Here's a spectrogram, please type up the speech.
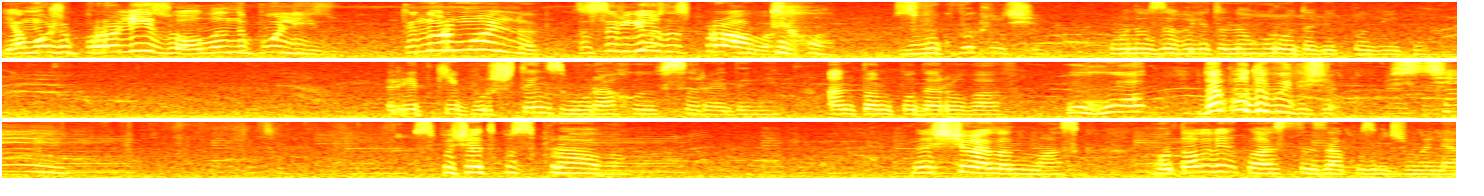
Я може пролізу, але не полізу. Ти нормально? Це серйозна справа. Тихо, звук виключи. У мене взагалі-то нагорода відповідна. Рідкий бурштин з мурахою всередині. Антон подарував. Ого, дай подивитися. Стій. Спочатку справа. Ну що, Елон Маск, готовий відкласти запуск джмеля?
